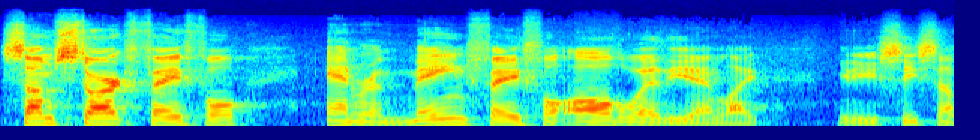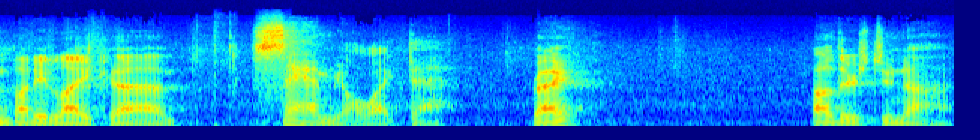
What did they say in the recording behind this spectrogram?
Some start faithful and remain faithful all the way to the end. Like, you know, you see somebody like uh, Samuel like that, right? Others do not.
